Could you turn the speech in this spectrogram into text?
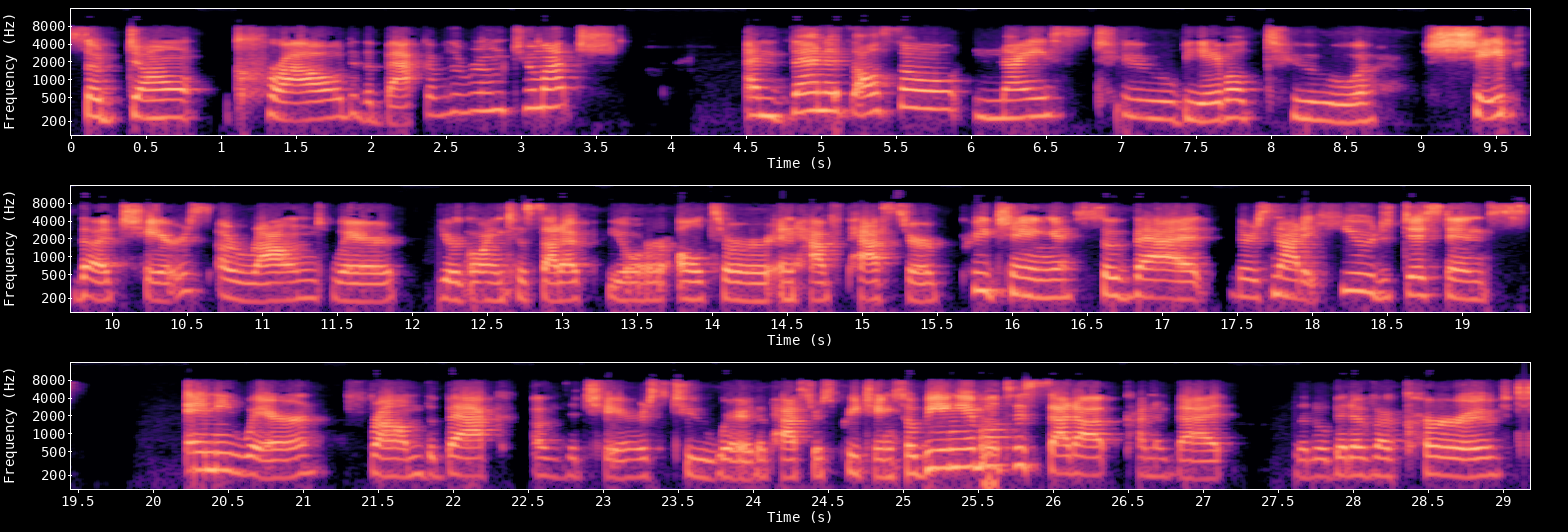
So don't crowd the back of the room too much. And then it's also nice to be able to shape the chairs around where you're going to set up your altar and have pastor preaching so that there's not a huge distance anywhere from the back of the chairs to where the pastor's preaching. So being able to set up kind of that little bit of a curved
